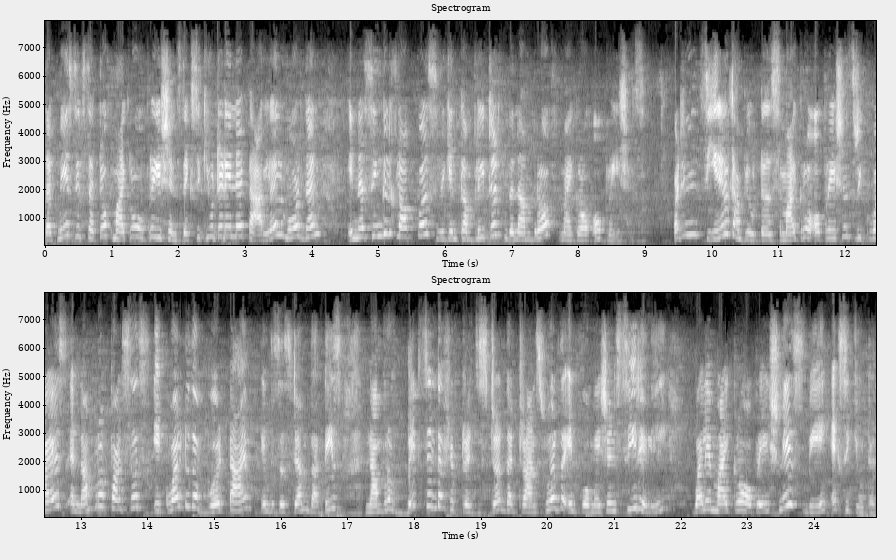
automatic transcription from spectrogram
that means if set of micro operations executed in a parallel mode then in a single clock pulse we can complete the number of micro operations. But in serial computers, micro operations requires a number of pulses equal to the word time in the system that is number of bits in the shift register that transfer the information serially while a micro operation is being executed.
